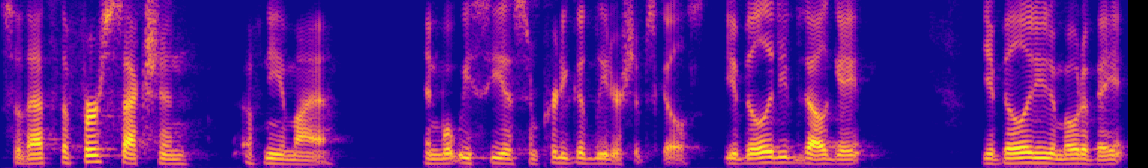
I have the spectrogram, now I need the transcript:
So that's the first section of Nehemiah. And what we see is some pretty good leadership skills the ability to delegate, the ability to motivate,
